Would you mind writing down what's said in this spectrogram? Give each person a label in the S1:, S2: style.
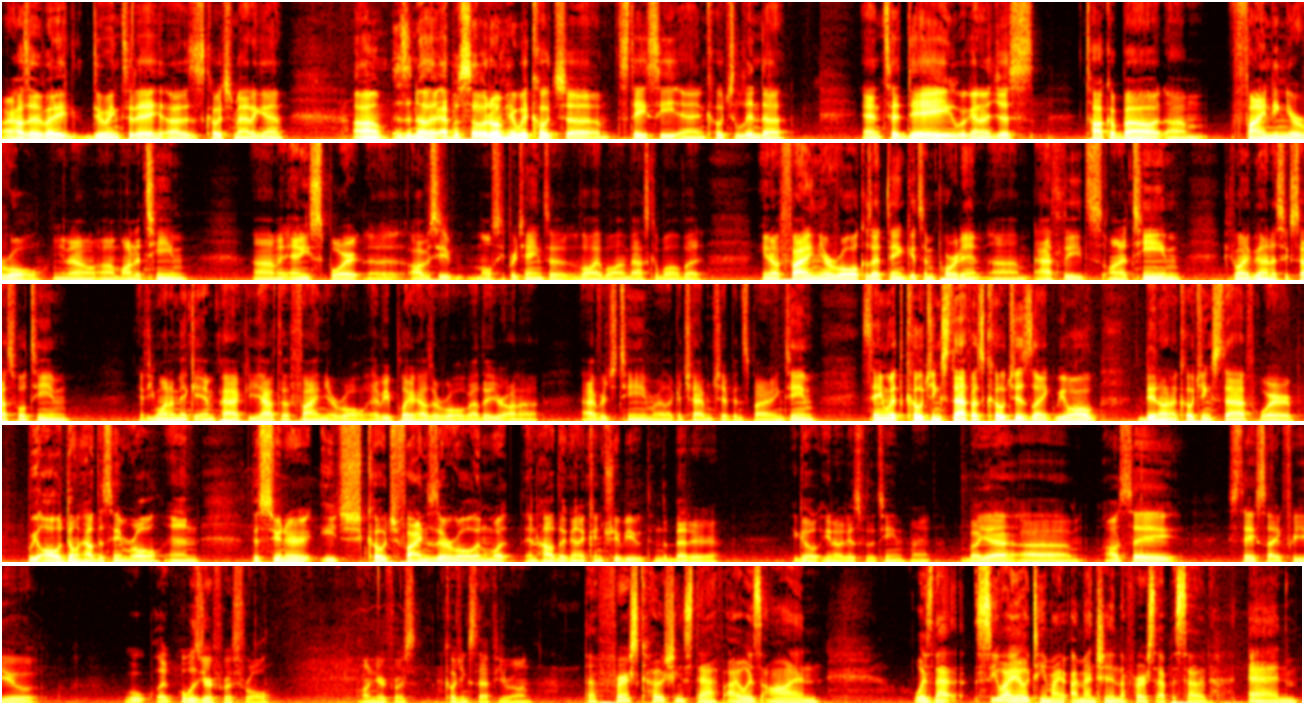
S1: All right, how's everybody doing today? Uh, this is Coach Matt again. Um, this is another episode. I'm here with Coach uh, Stacey and Coach Lynda, and today we're gonna just talk about um, finding your role. You know, um, on a team, um, in any sport. Uh, obviously, mostly pertaining to volleyball and basketball, but you know, finding your role because I think it's important. Um, athletes on a team, if you want to be on a successful team, if you want to make an impact, you have to find your role. Every player has a role, whether you're on a average team or like a championship inspiring team. Same with coaching staff as coaches. Like we've all been on a coaching staff where we all don't have the same role, and the sooner each coach finds their role and what and how they're going to contribute, then the better you go. You know, it is for the team, right? But yeah, um, I would say, Stace, like for you, well, like what was your first role on your first coaching staff you were on?
S2: The first coaching staff I was on was that CYO team I, I mentioned in the first episode. And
